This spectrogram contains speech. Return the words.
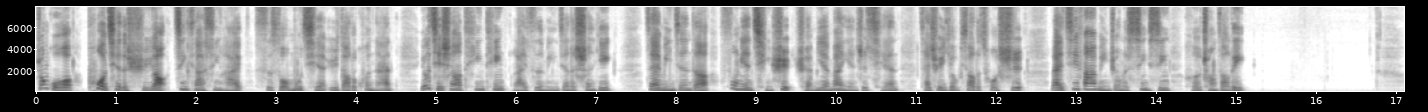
中国迫切的需要静下心来思索目前遇到的困难，尤其是要听听来自民间的声音。在民间的负面情绪全面蔓延之前，采取有效的措施来激发民众的信心和创造力。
